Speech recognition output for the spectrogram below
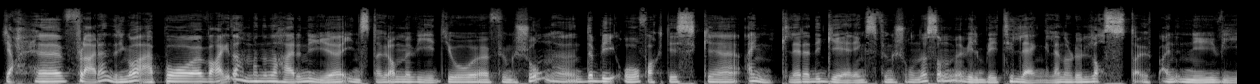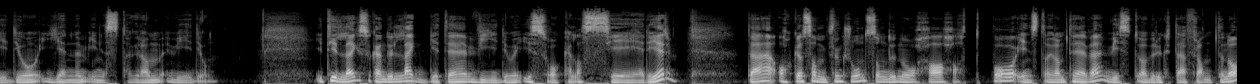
Ja, eh, flere endringer er på vei da, med denne nye Instagram-videofunksjonen. Det blir òg faktisk eh, enkle redigeringsfunksjoner som vil bli tilgjengelige når du laster opp en ny video gjennom Instagram-video. I tillegg så kan du legge til videoer i såkalte serier. Det er akkurat samme funksjon som du nå har hatt på Instagram TV, hvis du har brukt det fram til nå.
